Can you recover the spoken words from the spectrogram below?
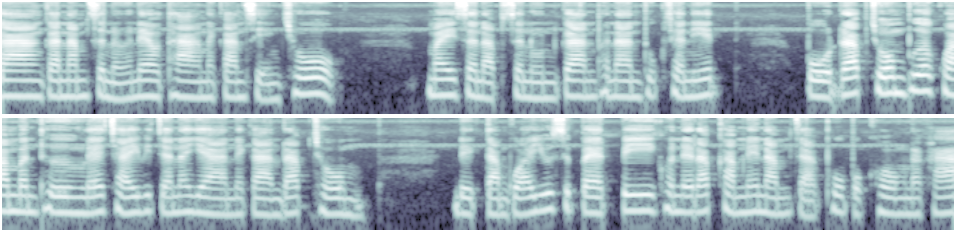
กลาง การนำเสนอแนวทางในการเสี่ยงโชค ไม่สนับสนุนการพนันทุกชนิด โปรดรับชมเพื่อความบันเทิงและใช้วิจารณญาณในการรับชม เด็กต่ำกว่าอายุ 18 ปี ควรได้รับคำแนะนำจากผู้ปกครองนะคะ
